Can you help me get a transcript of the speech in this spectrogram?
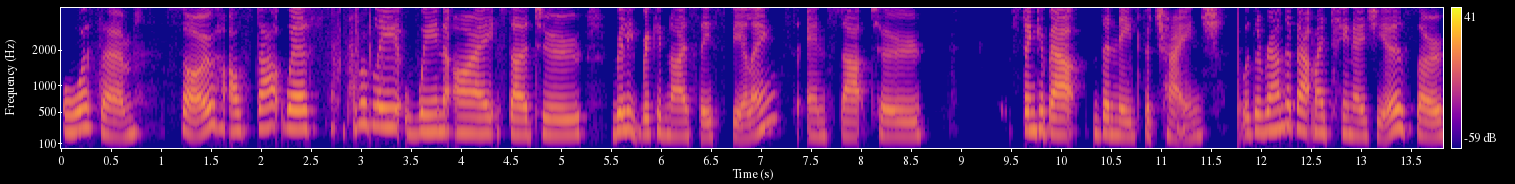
Awesome. So I'll start with probably when I started to really recognize these feelings and start to think about the need for change. It was around about my teenage years. So,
